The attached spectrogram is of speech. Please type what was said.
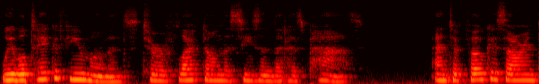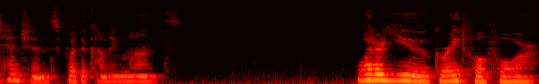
we will take a few moments to reflect on the season that has passed and to focus our intentions for the coming months. What are you grateful for?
